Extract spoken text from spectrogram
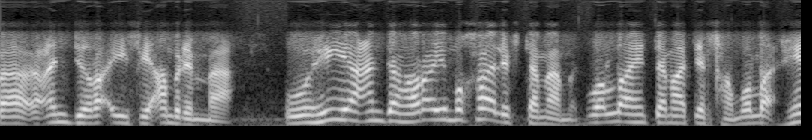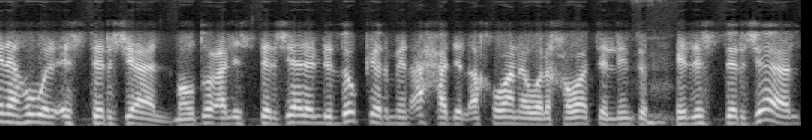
عندي رأي في أمر ما. وهي عندها رأي مخالف تماما. والله أنت ما تفهم. والله هنا هو الاسترجال موضوع الاسترجال اللي ذكر من أحد الأخوان والأخوات اللي أنتم. الاسترجال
